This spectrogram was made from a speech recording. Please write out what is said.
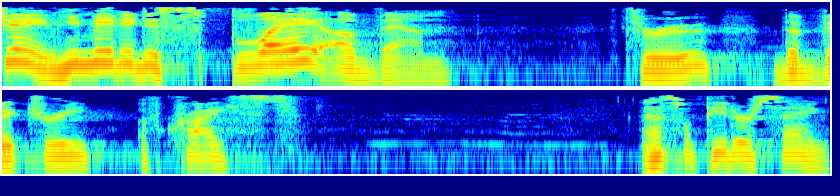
shame. He made a display of them through the victory of Christ. That's what Peter's saying.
